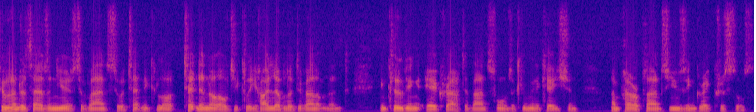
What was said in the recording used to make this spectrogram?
200,000 years to advance to a technical, technologically high level of development, including aircraft, advanced forms of communication, and power plants using great crystals.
